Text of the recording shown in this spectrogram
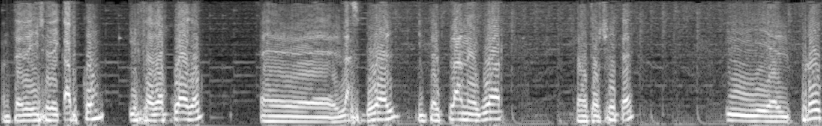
antes de irse de Capcom, hizo dos juegos, eh, Last Duel, Interplanet War, es otro y el Pro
